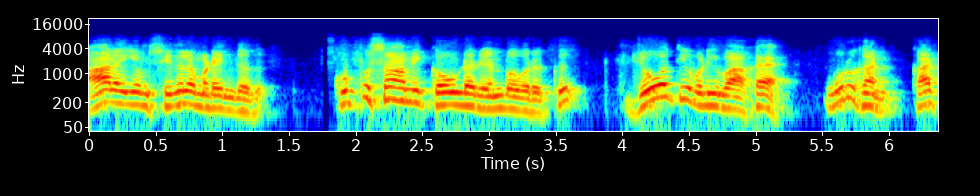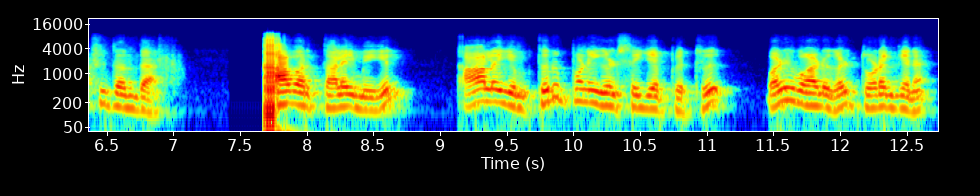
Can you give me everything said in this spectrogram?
ஆலயம் சிதிலமடைந்தது. குப்புசாமி கவுண்டர் என்பவருக்கு ஜோதி வடிவாக முருகன் காட்சி தந்தார். அவர் தலைமையில் ஆலயம் திருப்பணிகள் செய்ய பெற்று வழிபாடுகள் தொடங்கின.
